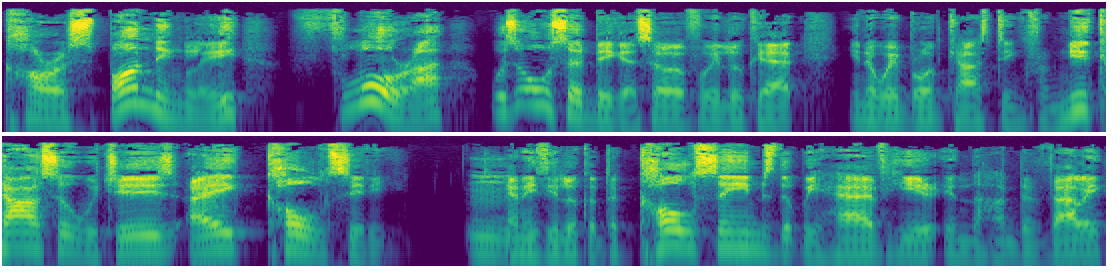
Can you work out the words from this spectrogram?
Correspondingly, flora was also bigger. So if we look at, you know, we're broadcasting from Newcastle, which is a coal city. Mm. And if you look at the coal seams that we have here in the Hunter Valley,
